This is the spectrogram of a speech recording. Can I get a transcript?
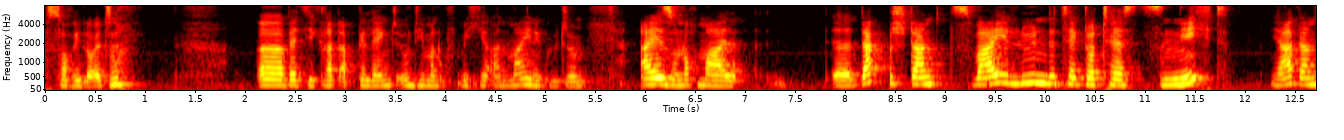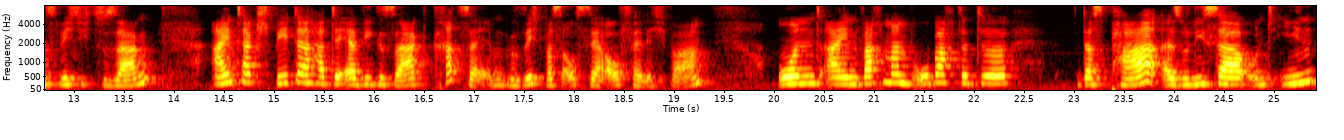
sorry Leute, äh, werde hier gerade abgelenkt. Irgendjemand ruft mich hier an. Meine Güte. Also nochmal. Äh, DAC bestand zwei Lügendetektor-Tests nicht. Ja, ganz wichtig zu sagen. Ein Tag später hatte er, wie gesagt, Kratzer im Gesicht, was auch sehr auffällig war. Und ein Wachmann beobachtete das Paar, also Lisa und ihn,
